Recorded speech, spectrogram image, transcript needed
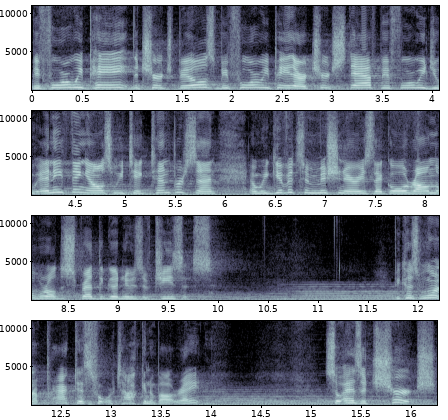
Before we pay the church bills, before we pay our church staff, before we do anything else, we take 10% and we give it to missionaries that go around the world to spread the good news of Jesus because we want to practice what we're talking about, right? So, as a church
